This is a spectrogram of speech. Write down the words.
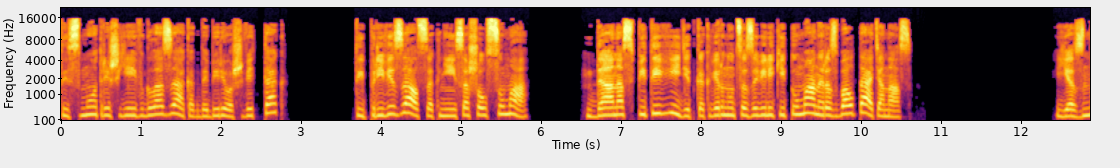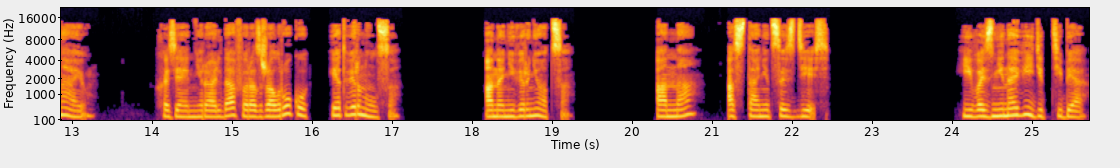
Ты смотришь ей в глаза, когда берешь, ведь так? Ты привязался к ней и сошел с ума. Да она спит и видит, как вернуться за великий туман и разболтать о нас. Я знаю. Хозяин Ниральдафа разжал руку и отвернулся. Она не вернется. Она останется здесь и возненавидит тебя»,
